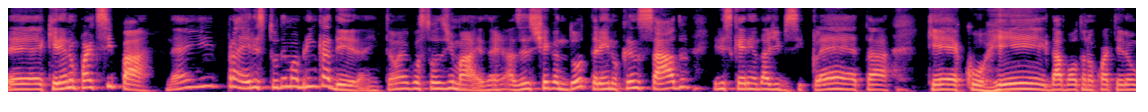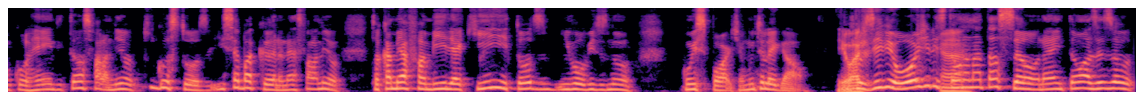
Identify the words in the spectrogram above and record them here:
é, querendo participar, né? E para eles tudo é uma brincadeira. Então é gostoso demais, né? Às vezes chegam do treino cansado, eles querem andar de bicicleta, quer correr, dar volta no quarteirão correndo. Então você fala, meu, que gostoso. Isso é bacana, né? Você fala, meu, tô com a minha família aqui e todos envolvidos no com o esporte. É muito legal. Eu acho Inclusive, hoje eles estão Ah. na natação, né? Então, às vezes, eu,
